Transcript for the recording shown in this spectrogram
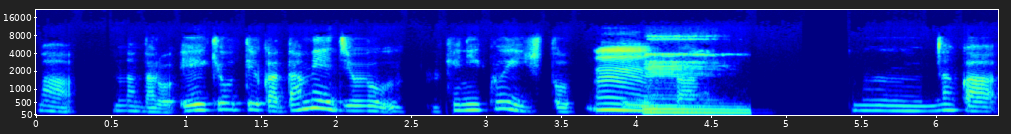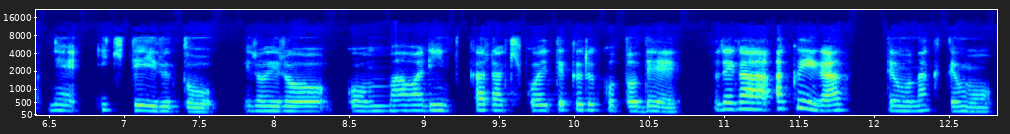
う、まあ、なんだろう、影響っていうか、ダメージを受けにくい人ってう。いうか、ん。うん、なんかね、生きていると、いろいろ、こう、周りから聞こえてくることで、それが悪意があってもなくても、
